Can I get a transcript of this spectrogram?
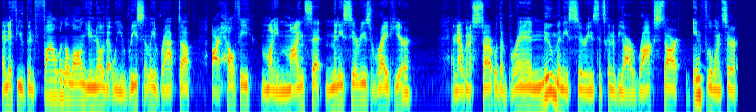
And if you've been following along, you know that we recently wrapped up our Healthy Money Mindset mini series right here. And now we're going to start with a brand new mini series. It's going to be our Rockstar Influencer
